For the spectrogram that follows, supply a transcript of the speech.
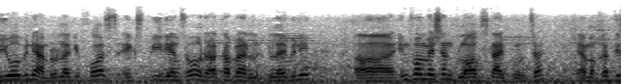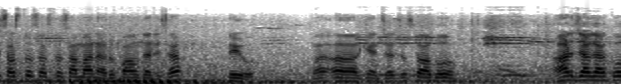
यो पनि हाम्रो लागि फर्स्ट एक्सपिरियन्स हो र तपाईँहरूलाई पनि इन्फर्मेसन ब्लग्स टाइपको हुन्छ। यहाँमा कति सस्तो सस्तो सामानहरू पाउँदो रहेछ। त्यही हो। के भन्छ जस्तो अब हर जग्गाको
